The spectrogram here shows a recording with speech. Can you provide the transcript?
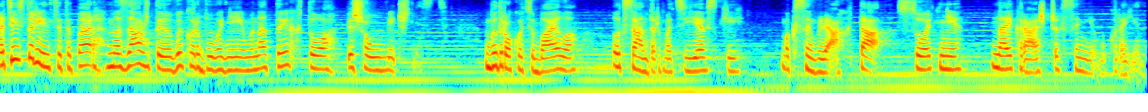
На цій сторінці тепер назавжди викорбувані імена тих, хто пішов у вічність: Дмитро Коцюбайло, Олександр Мацієвський, Максим Лях та сотні найкращих синів України.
